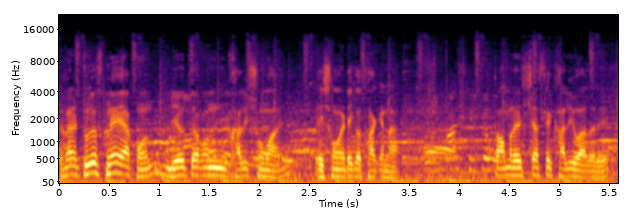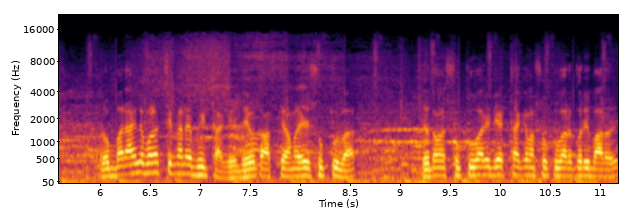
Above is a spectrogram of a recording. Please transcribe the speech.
এখানে টুরিস্ট নেই এখন, যেহেতু এখন খালি সময়, এই সময়টা কেউ থাকে না। তো আমরা এসেছি আজকে খালি বাজারে রোববার আসলে মনে হচ্ছে এখানে ভিড় থাকে, যেহেতু আজকে আমরা এই শুক্রবার। যেহেতু আমার শুক্রবারই ডেট থাকে, আমার শুক্রবার করি বারোই।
